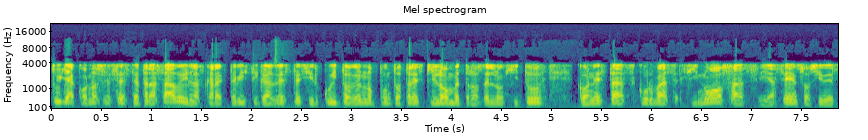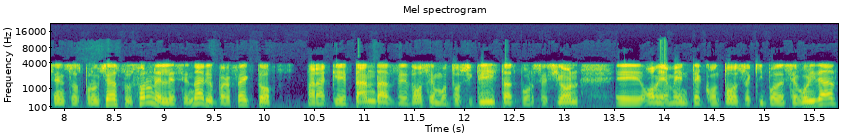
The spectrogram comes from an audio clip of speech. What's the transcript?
tú ya conoces este trazado y las características de este circuito de 1.3 kilómetros de longitud con estas curvas sinuosas y ascensos y descensos pronunciados, pues fueron el escenario perfecto para que tandas de 12 motociclistas por sesión, eh, obviamente con todo su equipo de seguridad,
